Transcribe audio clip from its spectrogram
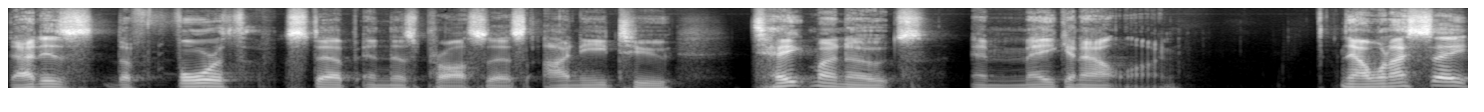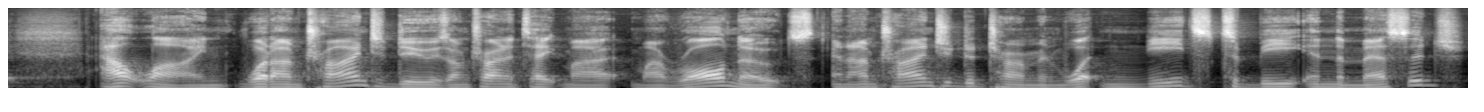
That is the fourth step in this process. I need to take my notes and make an outline. Now, when I say outline, what I'm trying to do is I'm trying to take my, my raw notes and I'm trying to determine what needs to be in the message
